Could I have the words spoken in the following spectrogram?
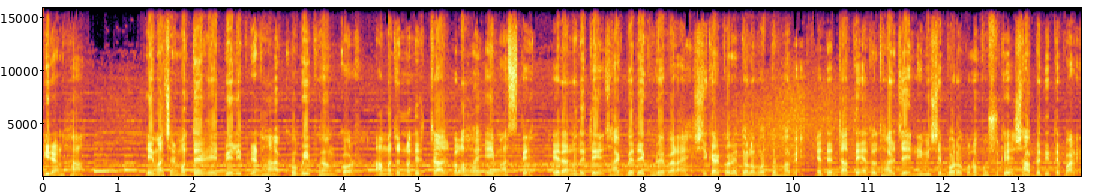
পিরানহা। এই মাছের মধ্যে রেড বেলি পিরানহা খুবই ভয়ঙ্কর। আমাজন নদীর ত্রাস বলা হয় এই মাছকে। এরা নদীতে ঝাঁক বেঁধে ঘুরে বেড়ায়, শিকার করে দলবদ্ধভাবে। এদের দাঁতে এত ধার যে নিমিষে বড় কোনো পশুকে সাবড়ে দিতে পারে।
